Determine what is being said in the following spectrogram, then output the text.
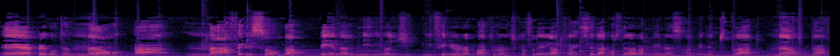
É, pergunta, não a, na aferição da pena mínima de inferior a 4 anos, que eu falei lá atrás, será considerada apenas a pena abstrato? Não, tá?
